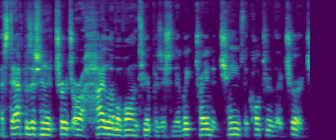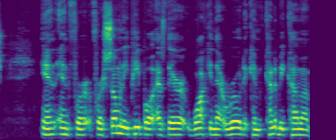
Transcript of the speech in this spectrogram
a staff position in a church or a high level volunteer position. They're like trying to change the culture of their church. And and for for so many people as they're walking that road, it can kind of become a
